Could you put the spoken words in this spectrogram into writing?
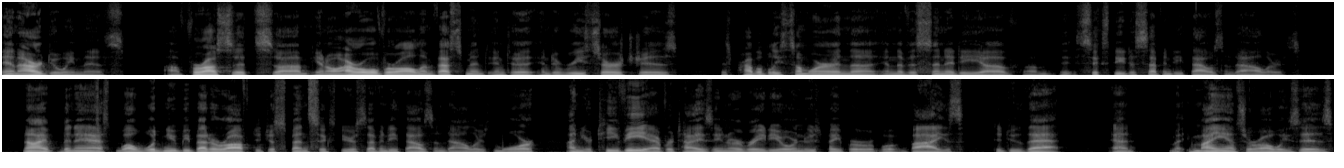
and are doing this. Uh, for us, it's um, you know our overall investment into into research is is probably somewhere in the in the vicinity of um, sixty to seventy thousand dollars. Now I've been asked, well, wouldn't you be better off to just spend sixty or seventy thousand dollars more on your TV advertising or radio or newspaper buys to do that? And my answer always is,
